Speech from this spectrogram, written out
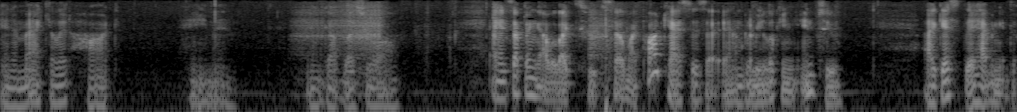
and immaculate heart. Amen. And God bless you all. And something I would like to tell my podcasters, and I'm going to be looking into, I guess they're having it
